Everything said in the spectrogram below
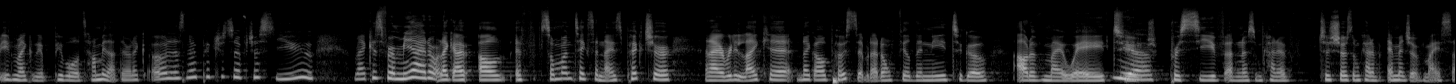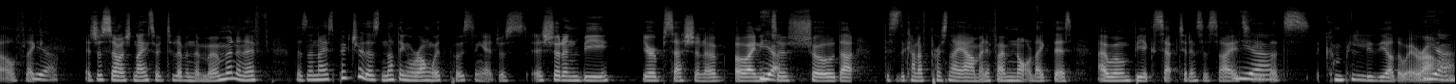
even like people will tell me that they're like, "Oh, there's no pictures of just you." I'm like, because for me, I don't like. I, I'll if someone takes a nice picture and I really like it, like I'll post it, but I don't feel the need to go out of my way to Yeah. perceive. I don't know some kind of to show some kind of image of myself. Like yeah. It's just so much nicer to live in the moment. And if there's a nice picture, there's nothing wrong with posting it. Just it shouldn't be your obsession of oh, I need Yeah. to show that this is the kind of person I am, and if I'm not like this, I won't be accepted in society. Yeah. That's completely the other way around. Yeah.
